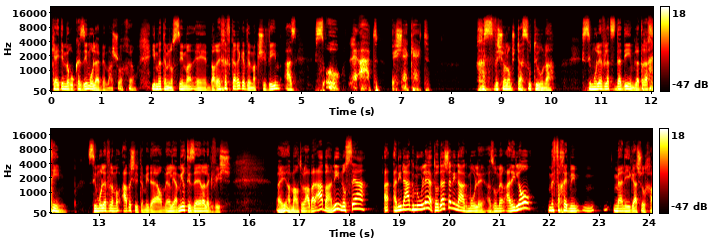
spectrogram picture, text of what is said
כי הייתם מרוכזים אולי במשהו אחר. אם אתם נוסעים אה, ברכב כרגע ומקשיבים, אז סעו לאט, בשקט. חס ושלום שתעשו תאונה. שימו לב לצדדים, לדרכים. שימו לב, למ... אבא שלי תמיד היה אומר לי, אמיר תיזהר על הכביש. אמרתי לו, אבל אבא, אני נוסע, אני נהג מעולה, אתה יודע שאני נהג מעולה. אז הוא אומר, אני לא מפחד מהנהיגה שלך,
